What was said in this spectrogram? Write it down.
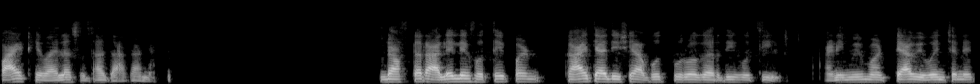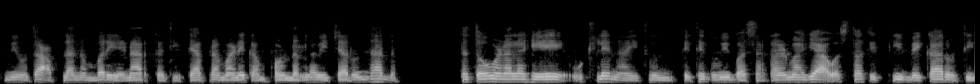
पाय ठेवायला सुद्धा जागा नाही. डॉक्टर आलेले होते पण काय त्या दिवशी अभूतपूर्व गर्दी होती? आणि मी मग त्या विवंचनेत मी होतो आपला नंबर येणार कधी? त्याप्रमाणे कंपाऊंडरला विचारून झालं. तर तो म्हणाला हे उठले ना इथून तिथे तुम्ही बसा. कारण माझी अवस्था तितकी बेकार होती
